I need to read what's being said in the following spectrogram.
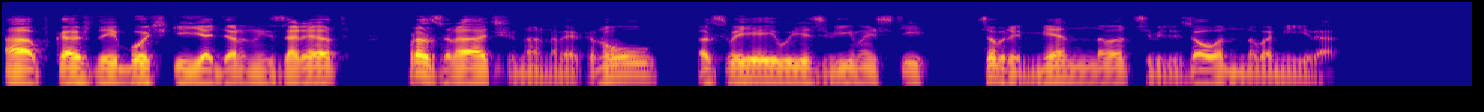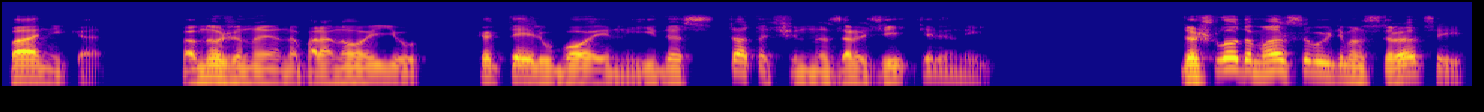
а в каждой бочке ядерный заряд прозрачно намекнул о своей уязвимости современного цивилизованного мира. Паника, помноженная на паранойю, коктейль убойный и достаточно заразительный. Дошло до массовых демонстраций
